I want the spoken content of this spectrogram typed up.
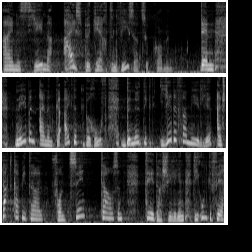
eines jener eisbegehrten Visa zu kommen. Denn neben einem geeigneten Beruf benötigt jede Familie ein Startkapital von 10.000 Teda-Schillingen, die ungefähr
